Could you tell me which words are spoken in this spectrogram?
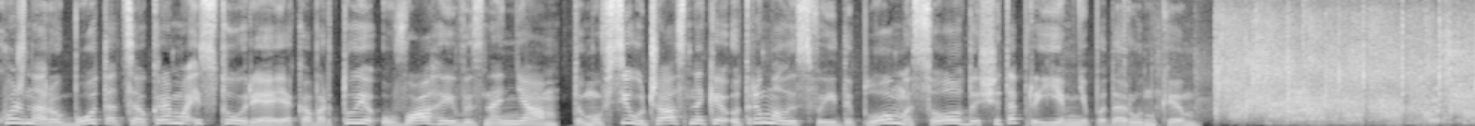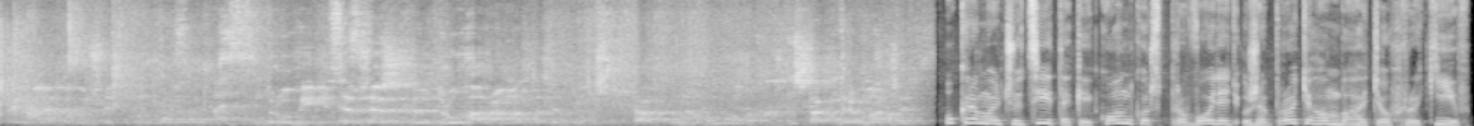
Кожна робота це окрема історія, яка вартує уваги і визнання. Тому всі учасники отримали свої дипломи, солодощі та приємні подарунки. Другий. І це вже е, друга грамота. Так, так тримати. Кременчуці такий конкурс проводять уже протягом багатьох років.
